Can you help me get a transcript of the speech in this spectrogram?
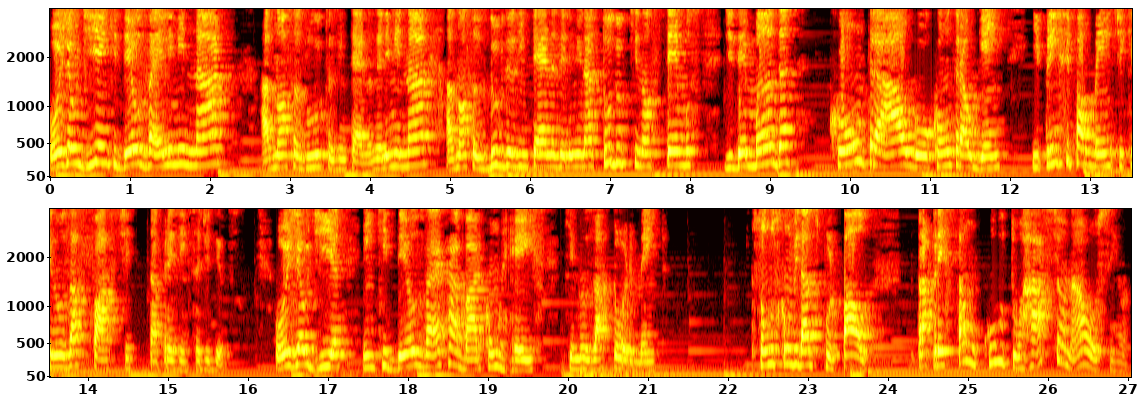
Hoje é um dia em que Deus vai eliminar as nossas lutas internas, eliminar as nossas dúvidas internas, eliminar tudo que nós temos de demanda contra algo ou contra alguém e principalmente que nos afaste da presença de Deus. Hoje é o dia em que Deus vai acabar com reis que nos atormentam. Somos convidados por Paulo para prestar um culto racional ao Senhor.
